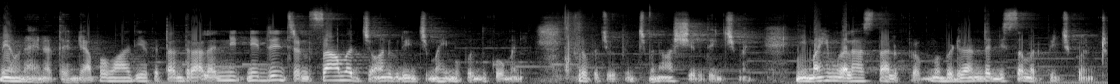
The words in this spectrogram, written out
మేము నాయన తండ్రి అపవాది యొక్క తంత్రాలన్నిటి నిద్రించడం సామర్థ్యం అనుగ్రహించి మహిమ పొందుకోమని కృప చూపించమని ఆశీర్వదించమని నీ మహిమ గల హస్తాలు ప్రభు మా బిడ్డలందరినీ సమర్పించుకుంటూ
